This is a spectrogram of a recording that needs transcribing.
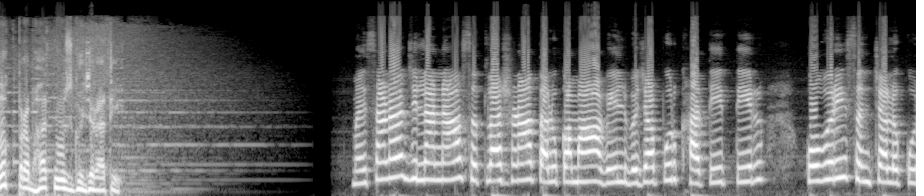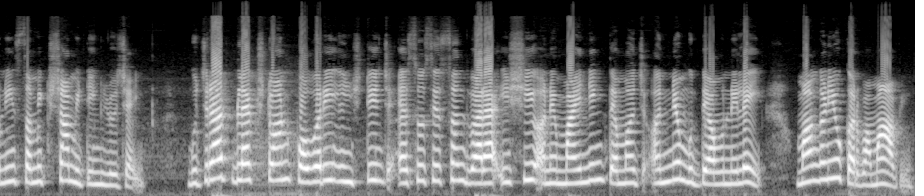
લોકપ્રભાત news Gujarati. Mehsana જિલ્લાના સતલાસણા તાલુકામાં આવેલ વજાપુર ખાતે તેર કોવરી સંચાલકોની સમીક્ષા મિટિંગ યોજાઈ. ગુજરાત બ્લેકસ્ટોન કોવરી ઇન્સ્ટિંજ એસોસિએશન દ્વારા ઈસી અને માઇનિંગ તેમજ અન્ય મુદ્દાઓને લઈ માંગણીઓ કરવામાં આવી.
